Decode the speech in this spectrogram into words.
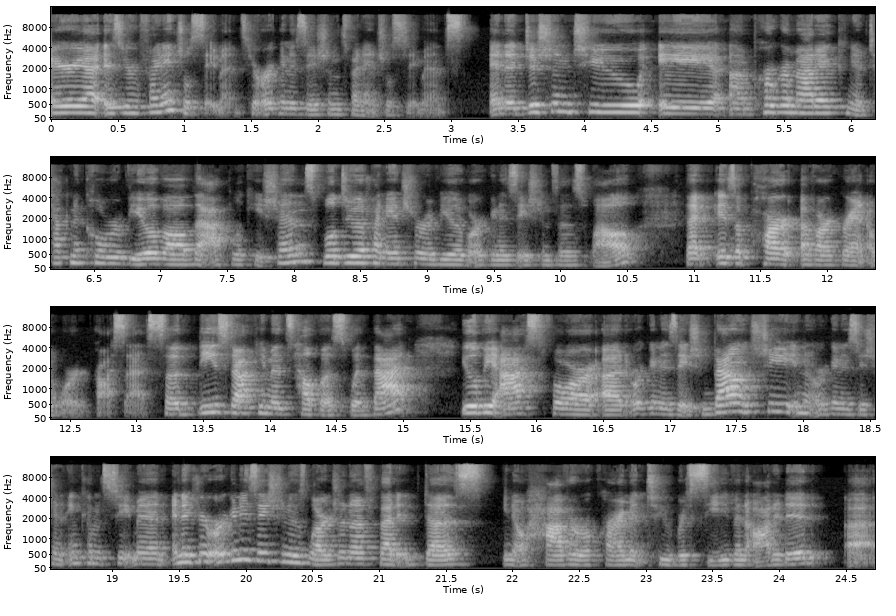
area is your financial statements, your organization's financial statements. In addition to a um, programmatic, you know, technical review of all of the applications, we'll do a financial review of organizations as well that is a part of our grant award process. So these documents help us with that. You'll be asked for an organization balance sheet, an organization income statement. And if your organization is large enough that it does, you know, have a requirement to receive an audited, uh,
